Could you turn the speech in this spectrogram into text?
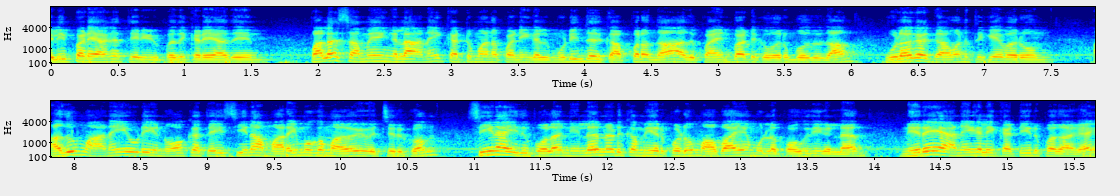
வெளிப்படையாக தெரிவிப்பது கிடையாது. பல சமயங்களில் அணை கட்டுமான பணிகள் முடிந்ததுக்கு அப்புறம் தான் அது பயன்பாட்டுக்கு வரும்போது தான் உலக கவனத்துக்கே வரும். அதுவும் அணையுடைய நோக்கத்தை சீனா மறைமுகமாகவே வச்சிருக்கும். சீனா இது போல நிலநடுக்கம் ஏற்படும் அபாயம் உள்ள பகுதிகளில் நிறைய அணைகளை கட்டியிருப்பதாக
